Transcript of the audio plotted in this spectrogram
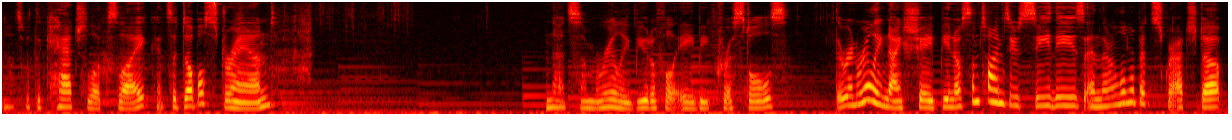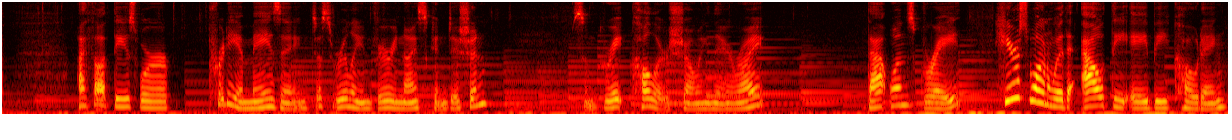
That's what the catch looks like. It's a double strand. And that's some really beautiful AB crystals. They're in really nice shape. You know, sometimes you see these and they're a little bit scratched up. I thought these were pretty amazing. Just really in very nice condition. Some great colors showing there, right? That one's great. Here's one without the AB coating.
